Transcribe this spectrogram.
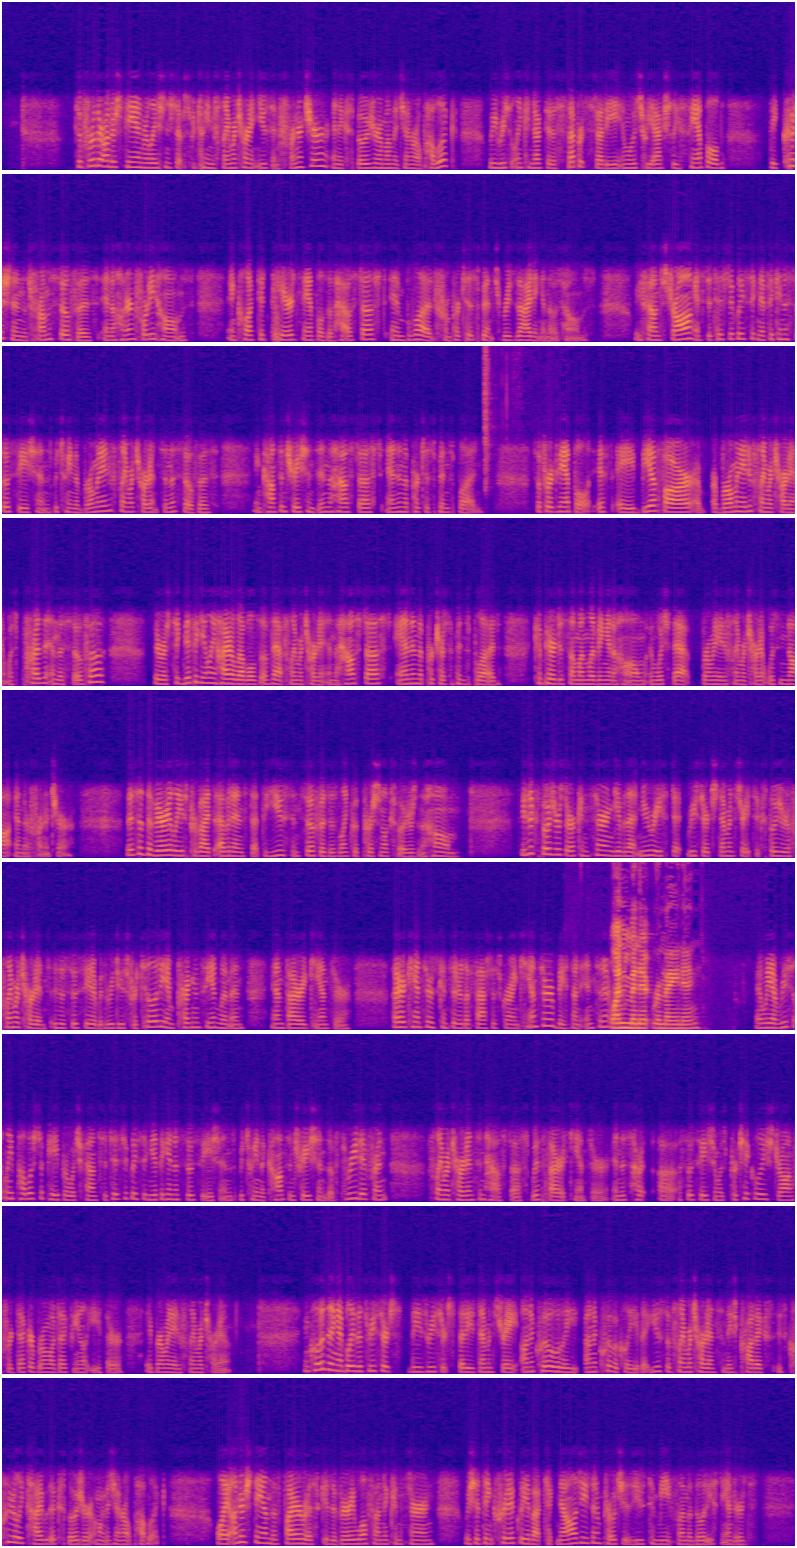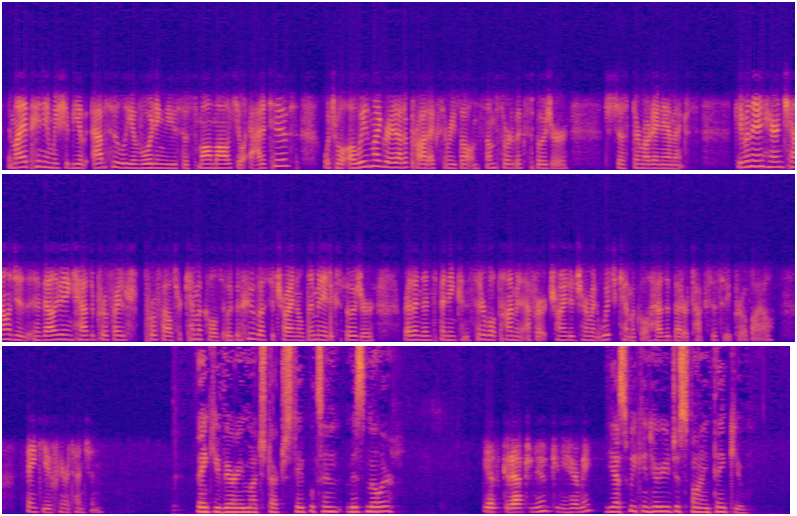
To further understand relationships between flame retardant use in furniture and exposure among the general public, we recently conducted a separate study in which we actually sampled the cushions from sofas in 140 homes and collected paired samples of house dust and blood from participants residing in those homes. We found strong and statistically significant associations between the brominated flame retardants in the sofas and concentrations in the house dust and in the participants' blood. So for example, if a BFR, a brominated flame retardant, was present in the sofa, there were significantly higher levels of that flame retardant in the house dust and in the participant's blood compared to someone living in a home in which that brominated flame retardant was not in their furniture. This at the very least provides evidence that the use in sofas is linked with personal exposures in the home. These exposures are a concern given that new research demonstrates exposure to flame retardants is associated with reduced fertility and pregnancy in women and thyroid cancer. Thyroid cancer is considered the fastest growing cancer based on incident. One minute remaining. And we have recently published a paper which found statistically significant associations between the concentrations of three different flame retardants in house dust with thyroid cancer. And this uh, association was particularly strong for decabromodiphenyl ether, a brominated flame retardant. In closing, I believe research, these research studies demonstrate unequivocally, unequivocally that use of flame retardants in these products is clearly tied with exposure among the general public. While I understand that fire risk is a very well-founded concern, we should think critically about technologies and approaches used to meet flammability standards. In my opinion, we should be absolutely avoiding the use of small molecule additives, which will always migrate out of products and result in some sort of exposure to just thermodynamics. Given the inherent challenges in evaluating hazard profiles for chemicals, it would behoove us to try and eliminate exposure rather than spending considerable time and effort trying to determine which chemical has a better toxicity profile. Thank you for your attention. Thank you very much, Dr. Stapleton. Ms. Miller? Yes, good afternoon. Can you hear me? Yes, we can hear you just fine. Thank you.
